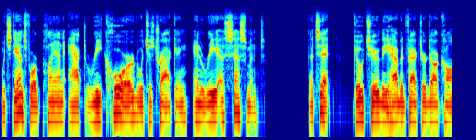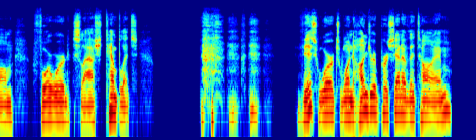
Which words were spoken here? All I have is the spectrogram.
which stands for Plan, Act, Record, which is tracking, and Reassessment. That's it. Go to thehabitfactor.com forward slash templates. this works 100% of the time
